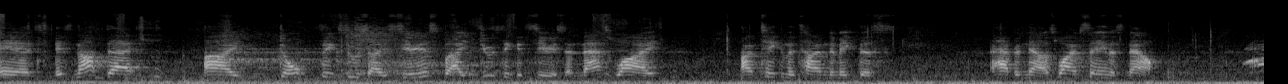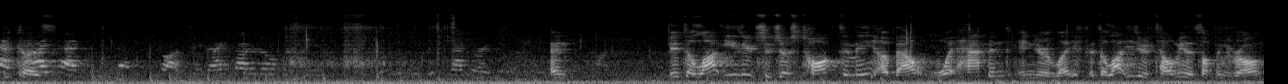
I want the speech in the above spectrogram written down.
and it's not that I don't think suicide is serious, but I do think it's serious, and that's why I'm taking the time to make this happen now. That's why I'm saying this now. Because and it's a lot easier to just talk to me about what happened in your life. It's a lot easier to tell me that something's wrong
